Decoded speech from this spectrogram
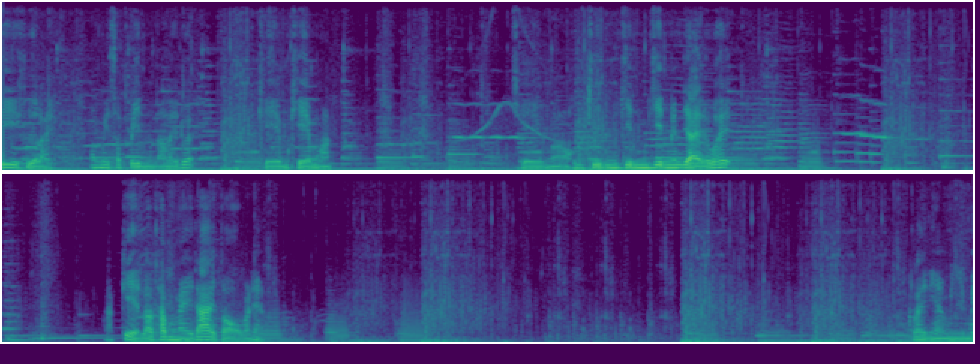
ดี้คืออะไร ต้องมีสปินอะไรด้วย เคมเคมก่อน เคมก่อนเอกินกินกินกันใหญ่เลยเว้ยอัปเกรดแล้วทำไงได้ต่อวะเนี่ย อะไรเนี่ย มีเม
